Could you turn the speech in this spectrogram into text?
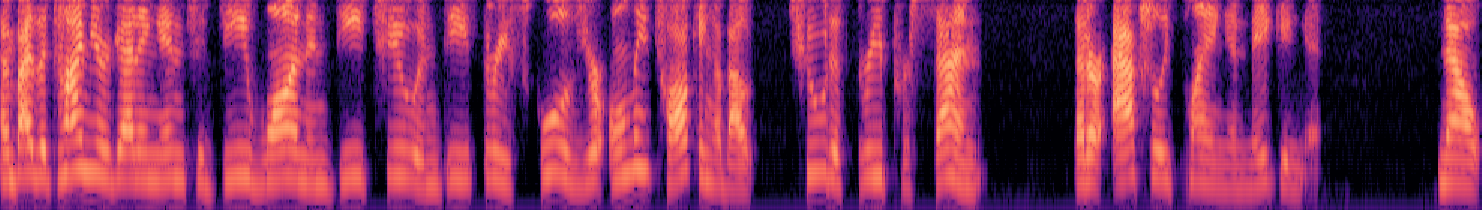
And by the time you're getting into D1 and D2 and D3 schools, you're only talking about 2 to 3% that are actually playing and making it. Now,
